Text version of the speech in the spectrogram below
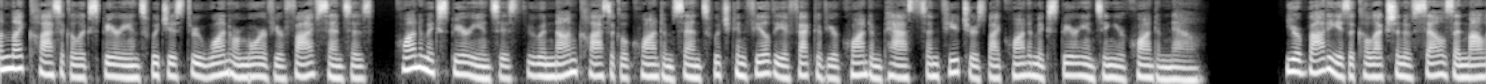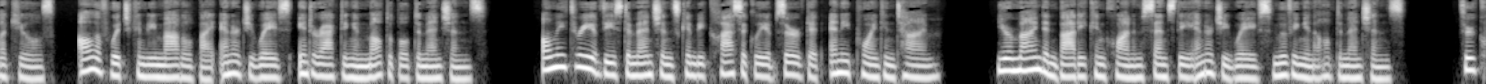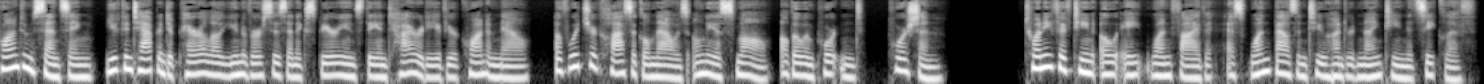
Unlike classical experience, which is through one or more of your five senses, quantum experience is through a non classical quantum sense, which can feel the effect of your quantum pasts and futures by quantum experiencing your quantum now. Your body is a collection of cells and molecules, all of which can be modeled by energy waves interacting in multiple dimensions. Only three of these dimensions can be classically observed at any point in time. Your mind and body can quantum sense the energy waves moving in all dimensions. Through quantum sensing, you can tap into parallel universes and experience the entirety of your quantum now, of which your classical now is only a small, although important, portion. 2015 0815 S 1219 at Seacliff.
